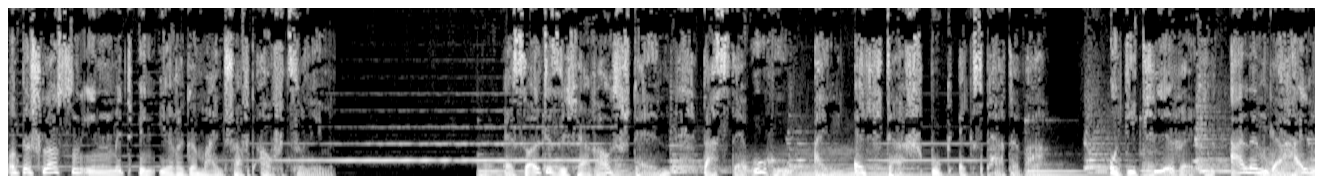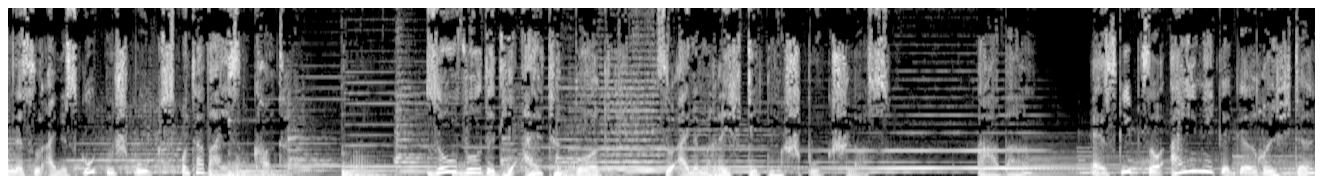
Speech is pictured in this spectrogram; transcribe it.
und beschlossen, ihn mit in ihre Gemeinschaft aufzunehmen. Es sollte sich herausstellen, dass der Uhu ein echter Spukexperte war und die Tiere in allen Geheimnissen eines guten Spuks unterweisen konnte. So wurde die alte Burg zu einem richtigen Spukschloss. Aber Es gibt so einige Gerüchte,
